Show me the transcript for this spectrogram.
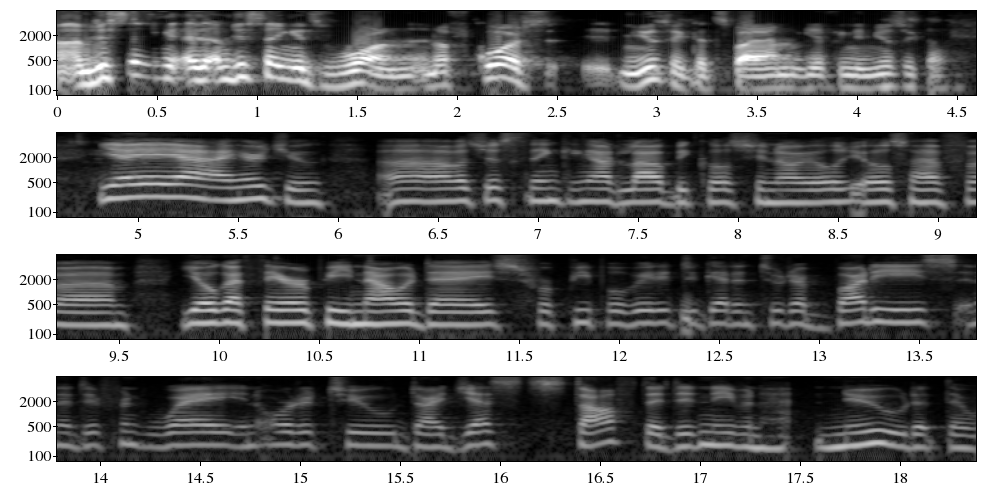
I'm just saying I'm just saying it's one, and of course music. That's why I'm giving the music class. Yeah, yeah, yeah. I heard you. Uh, I was just thinking out loud because you know you also have um, yoga therapy nowadays for people really to get into their bodies in a different way in order to digest stuff they didn't even ha- knew that there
